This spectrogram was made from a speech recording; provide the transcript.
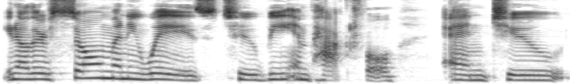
You know, there's so many ways to be impactful and to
